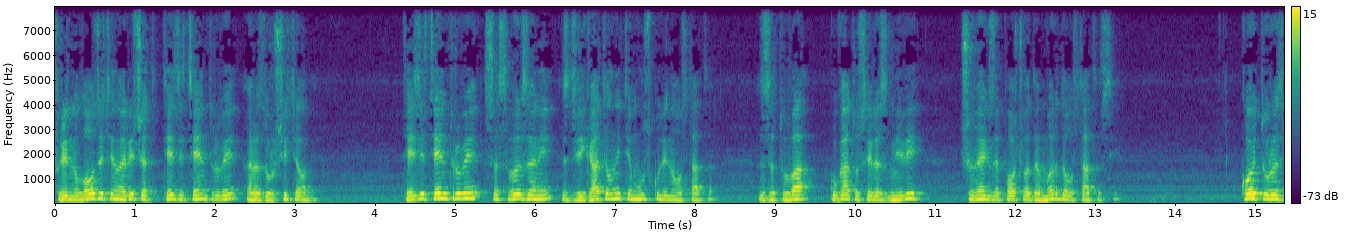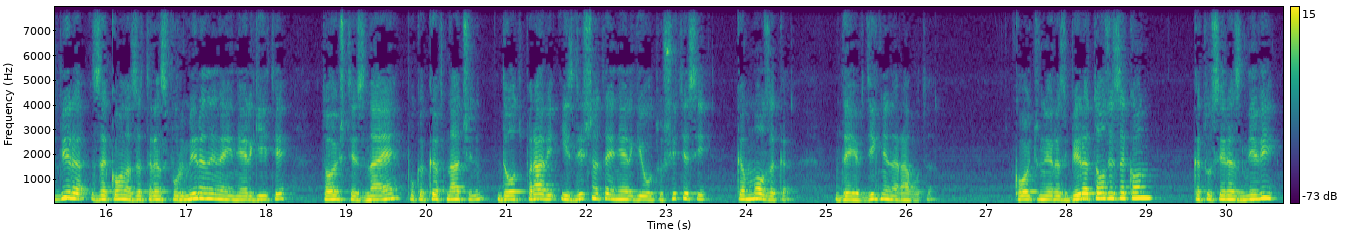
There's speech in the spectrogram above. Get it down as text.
Френолозите наричат тези центрове разрушителни. Тези центрове са свързани с двигателните мускули на устата. Затова, когато се разгневи, човек започва да мърда устата си. Който разбира закона за трансформиране на енергиите, той ще знае по какъв начин да отправи излишната енергия от ушите си към мозъка, да я вдигне на работа. Който не разбира този закон, като се разгневи,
